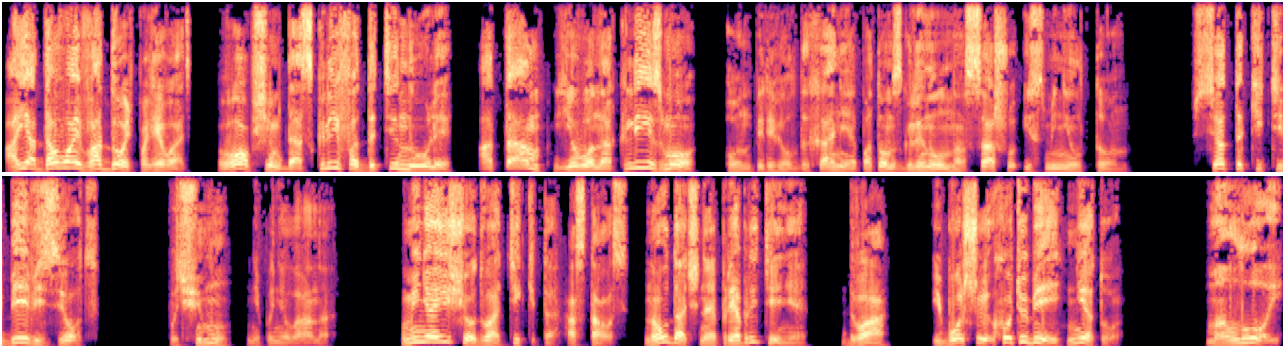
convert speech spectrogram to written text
А я давай водой поливать. В общем, до склифа дотянули. А там его на клизму. Он перевел дыхание, потом взглянул на Сашу и сменил тон. «Все-таки тебе везет». «Почему?» — не поняла она. «У меня еще два тикета осталось на удачное приобретение. Два. И больше хоть убей, нету». «Малой!»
